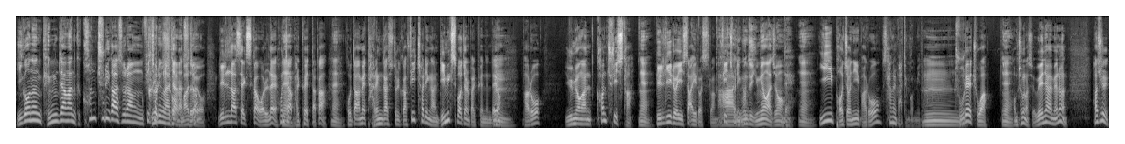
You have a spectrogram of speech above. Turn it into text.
이거는 굉장한 그 컨츄리 가수랑 피처링을 그렇죠. 하지 않았어요? 맞아요. Lil Nas X가 원래 혼자 네. 발표했다가 네. 그다음에 다른 가수들과 피처링한 리믹스 버전을 발표했는데요. 음. 바로 유명한 컨트리 스타 네. 빌리 레이 사이러스랑 아, 피처링 이분도 유명하죠. 네. 네. 이 버전이 바로 상을 받은 겁니다. 음. 둘의 조합 네. 엄청났어요. 왜냐하면은 사실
